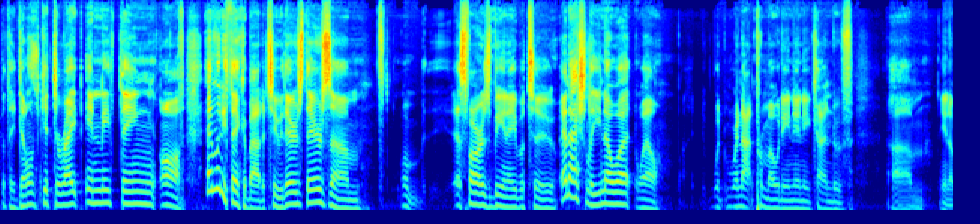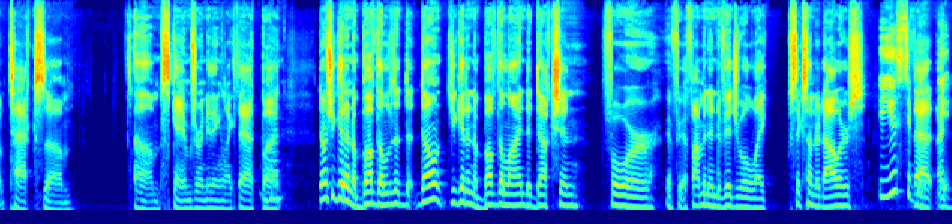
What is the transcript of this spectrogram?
but they don't get to write anything off. And when you think about it too, there's there's um as far as being able to and actually, you know what? Well, we- we're not promoting any kind of um, you know tax um, um, scams or anything like that, but don't you get an above the don't you get an above the line deduction for if if I'm an individual like six hundred dollars It used to be that I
